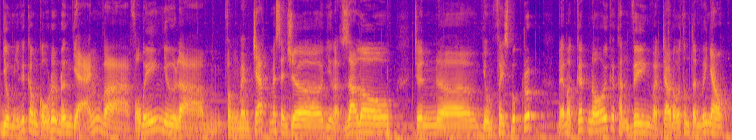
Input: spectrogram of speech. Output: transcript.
dùng những cái công cụ rất đơn giản và phổ biến như là phần mềm chat messenger như là zalo trên uh, dùng facebook group để mà kết nối các thành viên và trao đổi thông tin với nhau.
